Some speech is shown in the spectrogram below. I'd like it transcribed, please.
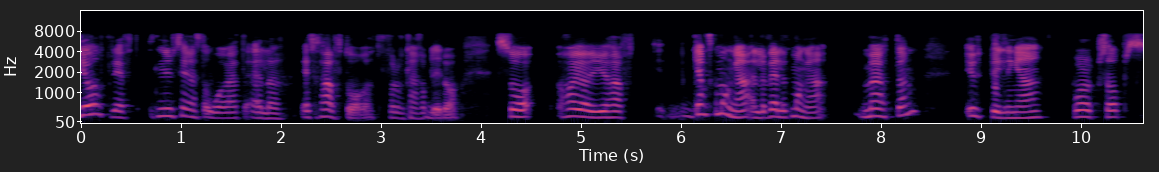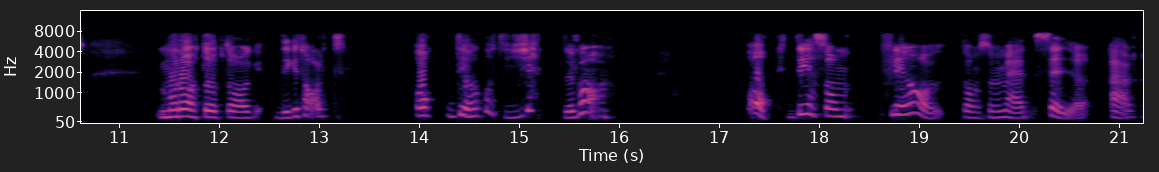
Jag har upplevt nu senaste året eller ett och ett halvt året får det kanske bli då. Så har jag ju haft ganska många eller väldigt många möten, utbildningar, workshops, moderatoruppdrag digitalt. Och det har gått jättebra. Och det som flera av de som är med säger är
